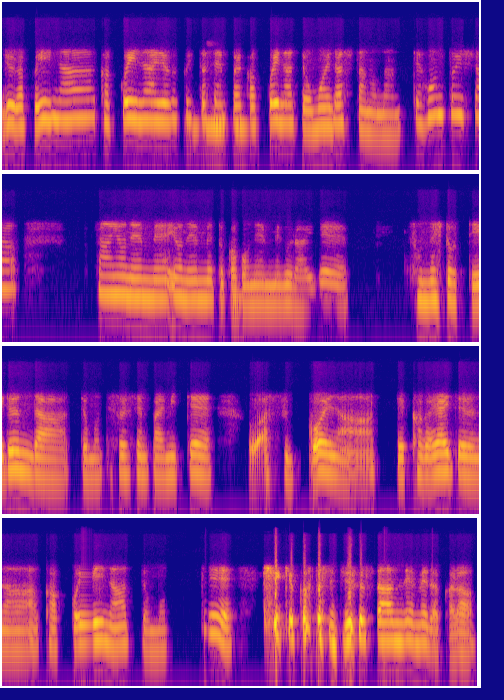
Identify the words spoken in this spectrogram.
留学いいな、かっこいいな、留学行った先輩かっこいいなって思い出したのなんて、本当医者3、4年目、4年目とか5年目ぐらいで、そんな人っているんだって思って、そういう先輩見て、うわ、すっごいなって、輝いてるな、かっこいいなって思って、結局私13年目だから、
